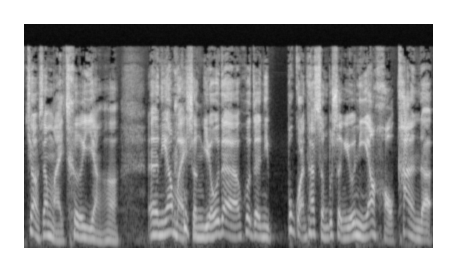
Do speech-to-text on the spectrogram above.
就好像买车一样哈。呃，你要买省油的，或者你。不管它省不省油，你要好看的，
